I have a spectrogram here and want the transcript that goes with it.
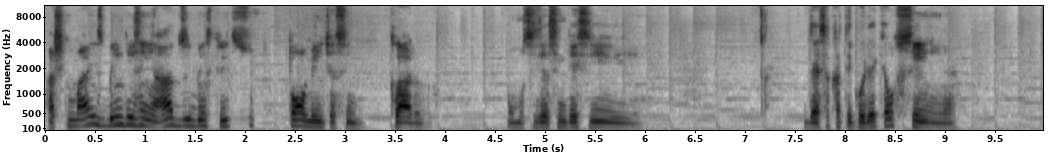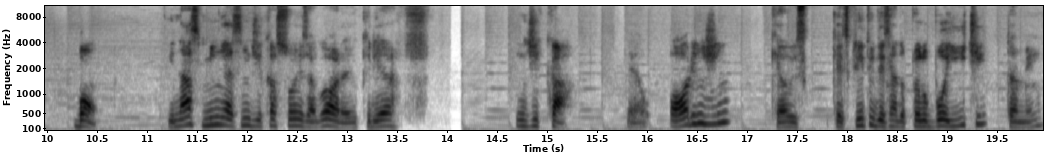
acho que mais bem desenhados e bem escritos atualmente, assim, claro. Vamos dizer assim, desse dessa categoria que é o Seinen, né? Bom, e nas minhas indicações agora, eu queria indicar né, Origin, que é, o, que é escrito e desenhado pelo Boichi também.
